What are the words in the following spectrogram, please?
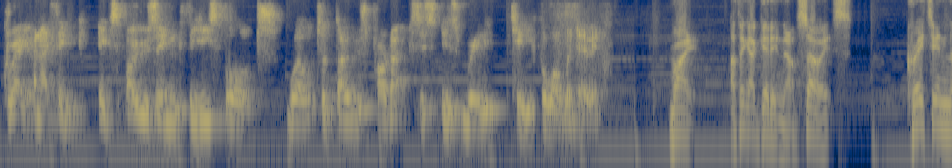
great. And I think exposing the esports world to those products is, is really key for what we're doing. Right. I think I get it now. So it's creating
